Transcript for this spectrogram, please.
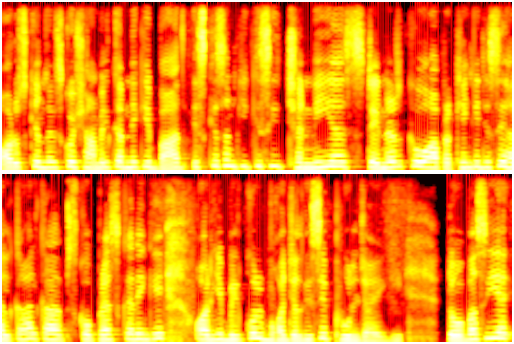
और उसके अंदर इसको शामिल करने के बाद इस किस्म की किसी छन्नी या स्टेनर को आप रखेंगे जिससे हल्का हल्का इसको प्रेस करेंगे और ये बिल्कुल बहुत जल्दी से फूल जाएगी। तो बस ये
